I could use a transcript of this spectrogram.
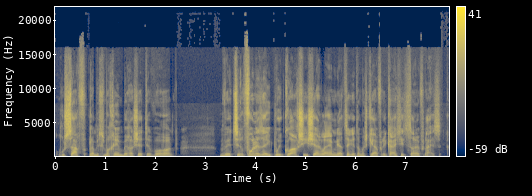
הוסף למסמכים בראשי תיבות, וצירפו לזה ייפוי כוח שאישר להם לייצג את המשקיע האפריקאי שהצטרף לעסק.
